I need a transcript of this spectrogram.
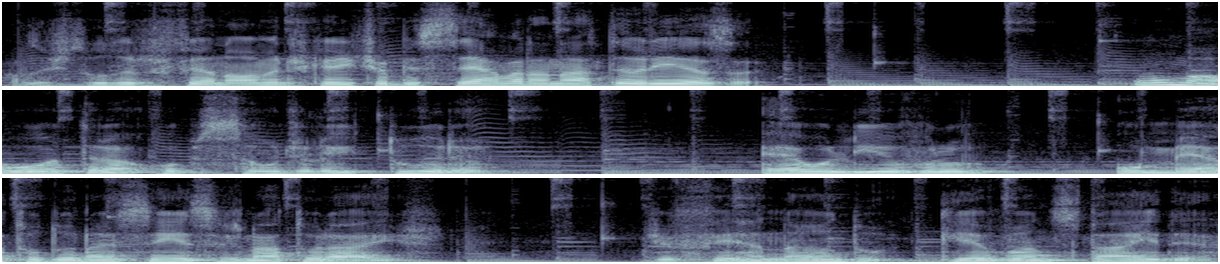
aos estudos dos fenômenos que a gente observa na natureza. Uma outra opção de leitura é o livro O Método nas Ciências Naturais, de Fernando Gevan Snyder,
